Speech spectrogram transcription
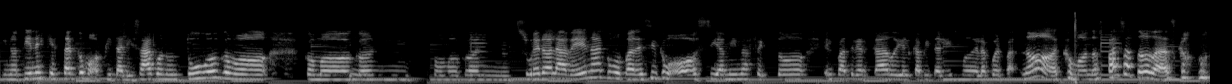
Y no tienes que estar como hospitalizada con un tubo, como, como, con, como con suero a la vena, como para decir como, oh, sí, a mí me afectó el patriarcado y el capitalismo de la cuerpa. No, es como nos pasa a todas, como,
